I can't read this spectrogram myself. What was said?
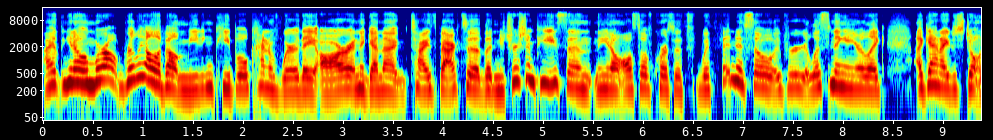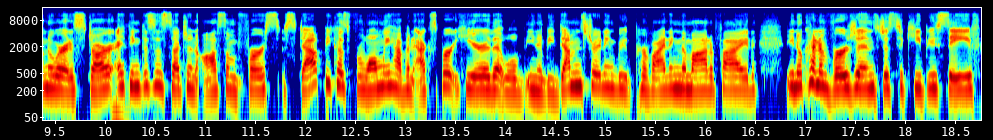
I, you know, and we're all, really all about meeting people kind of where they are. And again, that ties back to the nutrition piece and, you know, also of course with, with fitness. So if you're listening and you're like, again, I just don't know where to start. I think this is such an awesome first step because for one, we have an expert here that will, you know, be demonstrating, be providing the modified, you know, kind of versions just to keep you safe.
